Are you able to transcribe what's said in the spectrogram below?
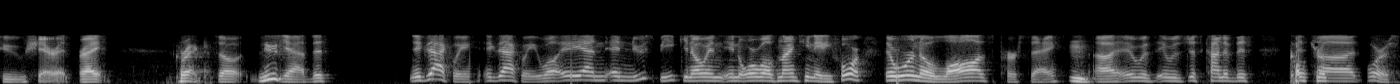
to share it, right? Correct. So News- yeah, this exactly, exactly. Well, and and newspeak, you know, in in Orwell's 1984, there were no laws per se. Mm. Uh, it was it was just kind of this, Cultural uh, forest.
